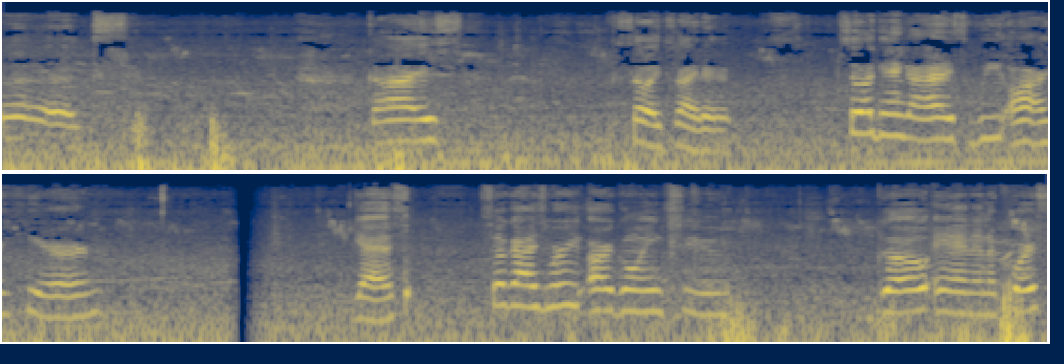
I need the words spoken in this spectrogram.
looks. Guys, so excited. So again, guys, we are here. Yes. So guys, we are going to go in and of course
